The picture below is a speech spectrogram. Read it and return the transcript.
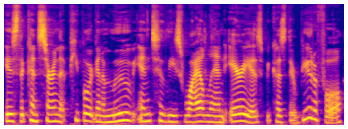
is the concern that people are going to move into these wildland areas because they're beautiful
